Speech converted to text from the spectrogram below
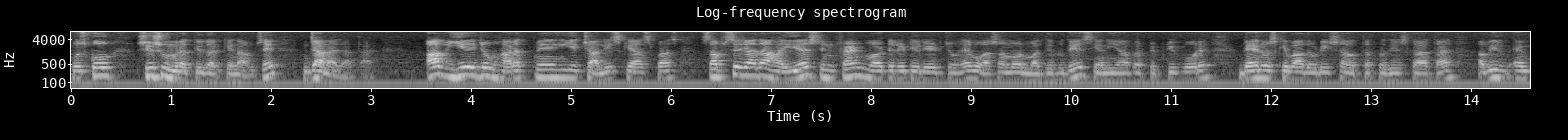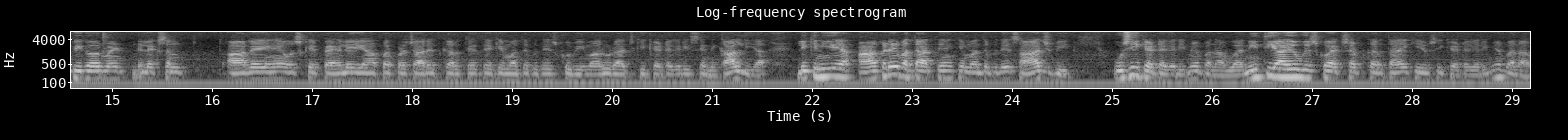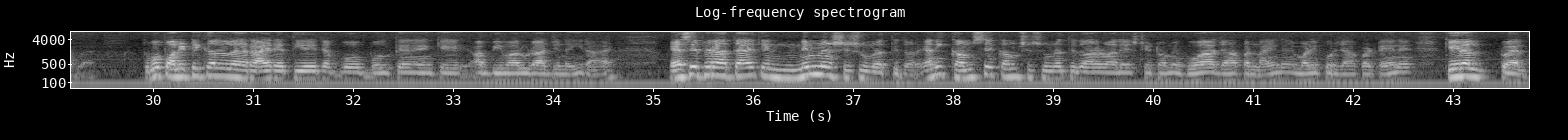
उसको शिशु मृत्यु दर के नाम से जाना जाता है। अब ये जो भारत में है, ये 40 के आसपास, सबसे ज़्यादा हाईएस्ट इन्फेंट मोर्टेलिटी रेट जो है वो असम और मध्य प्रदेश, यानी यहाँ पर 54 है। देन उसके बाद उड़ीसा उत्तर प्रदेश का आता है। अभी एमपी गवर्नमेंट इलेक्शन आ गए हैं। उसके पहले यहाँ पर प्रचारित करते थे कि मध्य प्रदेश को बीमारू राज्य की कैटेगरी से निकाल दिया लेकिन ये आंकड़े बताते हैं कि मध्य प्रदेश आज भी उसी कैटेगरी में बना हुआ है। नीति आयोग इसको एक्सेप्ट करता है कि उसी कैटेगरी में बना हुआ है। तो वो पॉलिटिकल राय रहती है जब वो बोलते हैं कि अब बीमारू राज्य नहीं रहा है। ऐसे फिर आता है कि निम्न शिशु मृत्यु दर, यानी कम से कम शिशु मृत्यु दर वाले स्टेटों में गोवा जहाँ पर नाइन है, मणिपुर जहाँ पर टेन है, केरल ट्वेल्व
